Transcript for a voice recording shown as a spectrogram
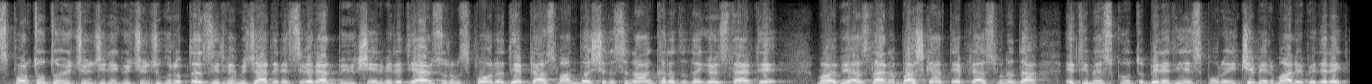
Spor Toto 3. Lig 3. grupta zirve mücadelesi veren Büyükşehir Belediye Erzurumspor deplasman başarısını Ankara'da da gösterdi. Mavi Beyazlar başkent deplasmanında Etimeskut Belediyespor'u 2-1 mağlup ederek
